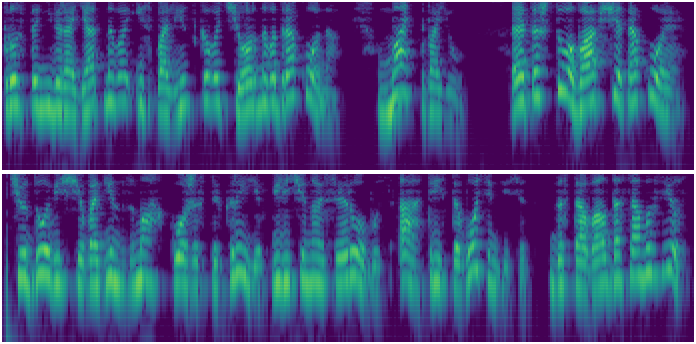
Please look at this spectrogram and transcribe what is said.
просто невероятного исполинского черного дракона. Мать твою! Это что вообще такое? Чудовище в один взмах кожистых крыльев величиной с аэробус А-380 доставал до самых звезд.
